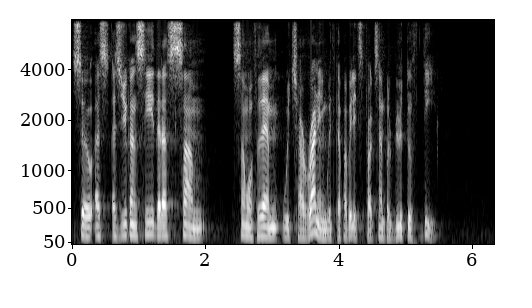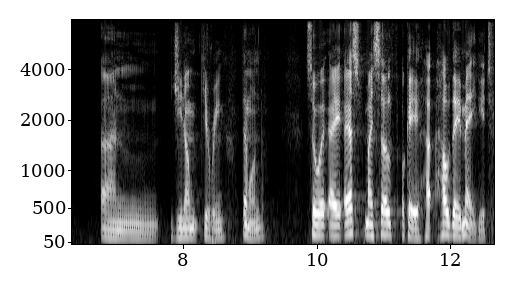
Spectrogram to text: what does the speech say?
So as, as you can see, there are some, some of them which are running with capabilities, for example, Bluetooth D, and gnome keyring daemon. So I, I asked myself, okay, how they make it?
